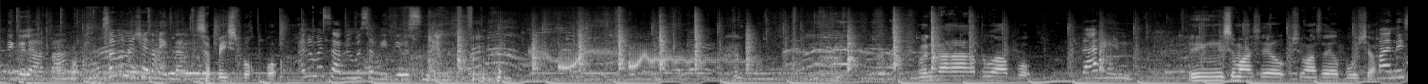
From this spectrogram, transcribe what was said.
Dante Gulapa? Saan mo na siya nakita? Sa Facebook po. Ano masabi mo sa videos niya? Well, nakakatuwa po. Dahil, Yung sumasayaw, sumasayaw po siya. paano yung?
